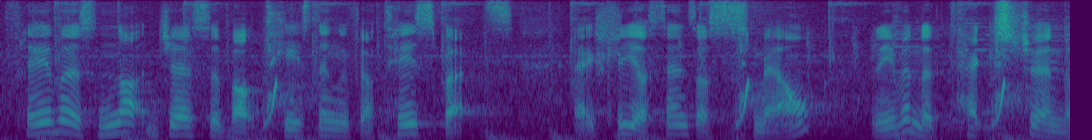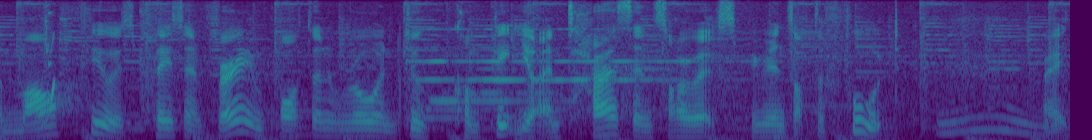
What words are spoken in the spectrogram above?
flavor is not just about tasting with your taste buds. Actually, your sense of smell and even the texture and the mouthfeel is plays a very important role in to complete your entire sensorial experience of the food. Mm. Right?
